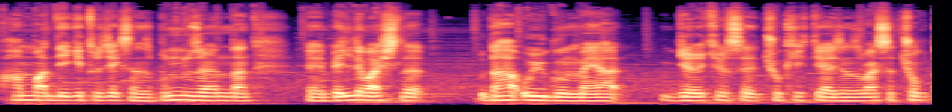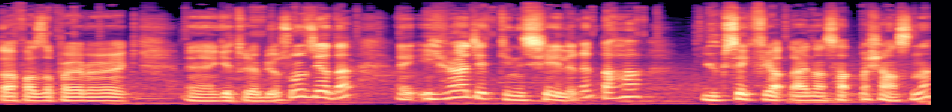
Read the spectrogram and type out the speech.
ham maddeye getirecekseniz bunun üzerinden e, belli başlı daha uygun veya gerekirse çok ihtiyacınız varsa çok daha fazla para vererek e, getirebiliyorsunuz ya da e, ihraç ettiğiniz şeyleri daha yüksek fiyatlardan satma şansını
